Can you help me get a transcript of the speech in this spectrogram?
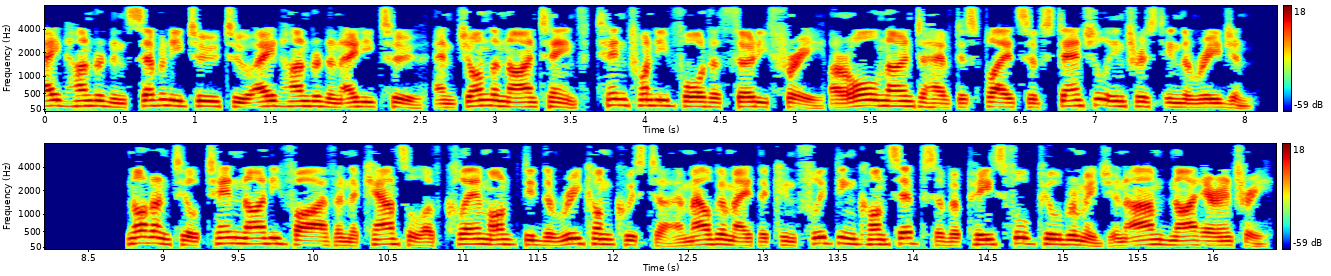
(872–882), and John XIX (1024–33) are all known to have displayed substantial interest in the region. Not until 1095 and the Council of Clermont did the Reconquista amalgamate the conflicting concepts of a peaceful pilgrimage and armed knight-errantry.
